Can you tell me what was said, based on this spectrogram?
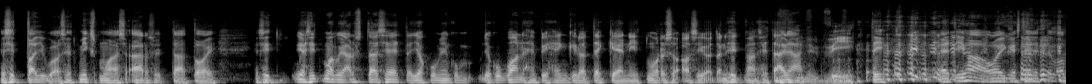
Ja sitten tajuaa se, että miksi mua edes ärsyttää toi. Ja sitten ja sit mua vielä ärsyttää se, että joku, niin kuin, joku vanhempi henkilö tekee niitä nuorisoasioita, niin sitten mä oon se, että älä nyt viitti. että ihan oikeasti, että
